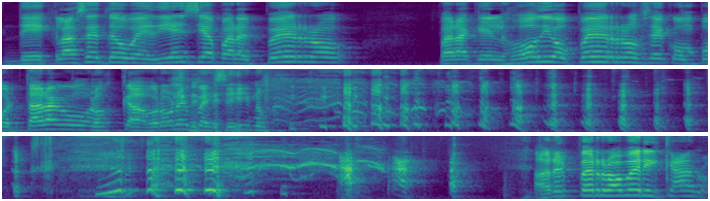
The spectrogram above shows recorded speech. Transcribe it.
de clases de obediencia para el perro para que el jodido perro se comportara como los cabrones vecinos. Ahora el perro americano.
